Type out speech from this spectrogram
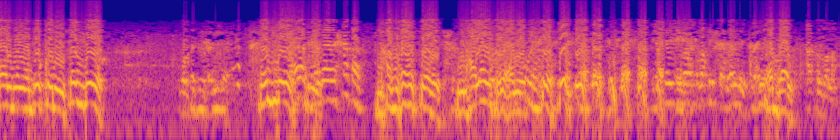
سلم يدقني سجده هذا حقق نعم من حلاوته يعني تفضل الله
